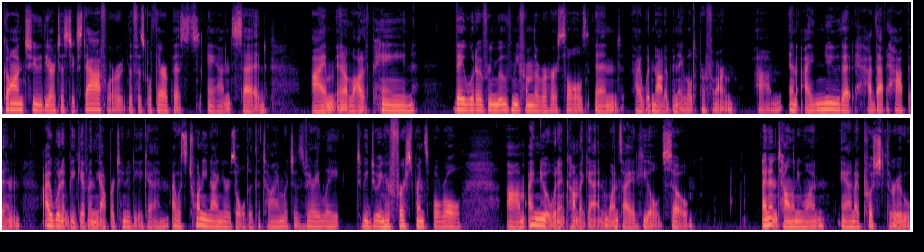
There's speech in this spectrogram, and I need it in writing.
gone to the artistic staff or the physical therapists and said, I'm in a lot of pain, they would have removed me from the rehearsals and I would not have been able to perform. Um, and I knew that had that happen, I wouldn't be given the opportunity again. I was 29 years old at the time, which is very late to be doing your first principal role. Um, I knew it wouldn't come again once I had healed. So I didn't tell anyone, and I pushed through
